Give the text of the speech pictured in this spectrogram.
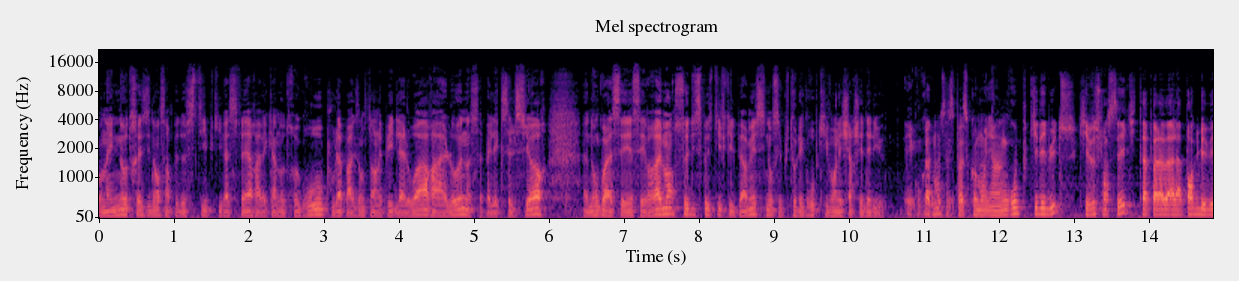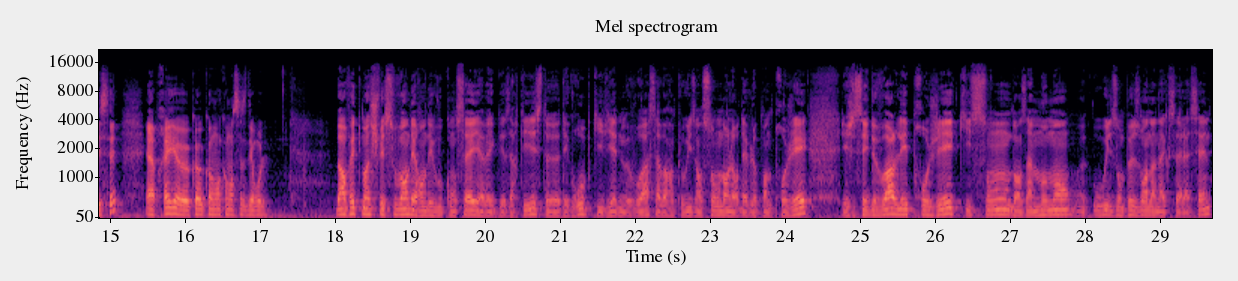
On a une autre résidence un peu de ce type qui va se faire avec un autre groupe. Ou là, par exemple, dans les Pays de la Loire, à Alonne, ça s'appelle Excelsior. Euh, donc voilà, c'est vraiment ce dispositif qui le permet. Sinon, c'est plutôt les groupes qui vont aller chercher des lieux. Et concrètement, ça se passe comment? Il y a un groupe qui débute, qui veut se lancer, qui tape à la, à la porte du BBC, et après, co- comment, comment ça se déroule? Bah en fait, moi, je fais souvent des rendez-vous conseils avec des artistes, euh, des groupes qui viennent me voir, savoir un peu où ils en sont dans leur développement de projet. Et j'essaye de voir les projets qui sont dans un moment euh, où ils ont besoin d'un accès à la scène,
